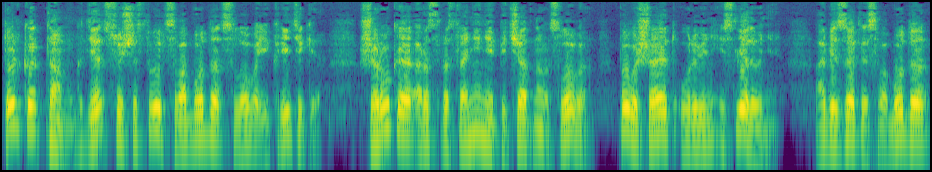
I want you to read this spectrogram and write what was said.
Только там, где существует свобода слова и критики, широкое распространение печатного слова повышает уровень исследований, а без этой свободы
